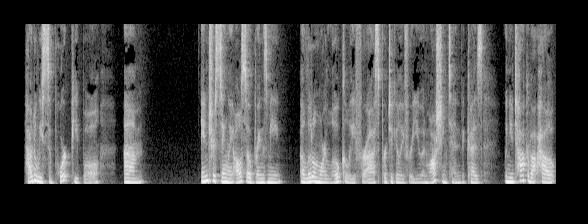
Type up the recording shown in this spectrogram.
how do we support people. Um, interestingly, also brings me a little more locally for us, particularly for you in Washington, because when you talk about how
